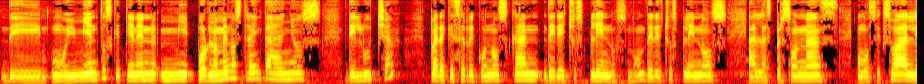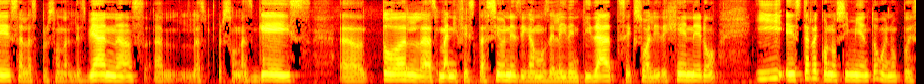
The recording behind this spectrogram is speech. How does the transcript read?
de movimientos que tienen por lo menos 30 años de lucha para que se reconozcan derechos plenos, ¿no? Derechos plenos a las personas homosexuales, a las personas lesbianas, a las personas gays, a todas las manifestaciones, digamos, de la identidad sexual y de género y este reconocimiento, bueno, pues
